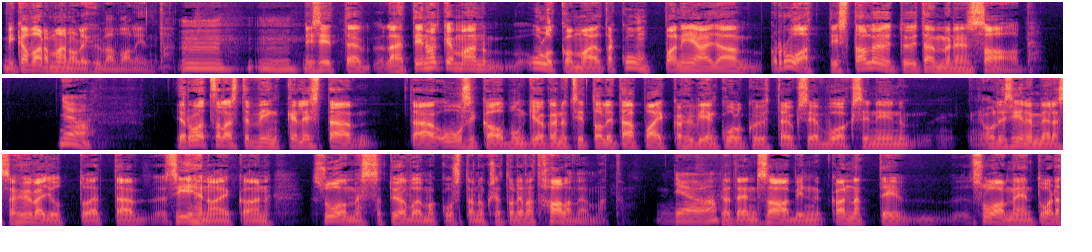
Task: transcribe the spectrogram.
mikä varmaan oli hyvä valinta. Mm, mm. Niin sitten lähdettiin hakemaan ulkomailta kumppania ja Ruottista löytyi tämmöinen Saab. Joo. Ja ruotsalaisten vinkkelistä tämä uusi kaupunki, joka nyt sitten oli tämä paikka hyvien kulkuyhteyksien vuoksi, niin oli siinä mielessä hyvä juttu, että siihen aikaan Suomessa työvoimakustannukset olivat halvemmat. Joo. Joten Saabin kannatti Suomeen tuoda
